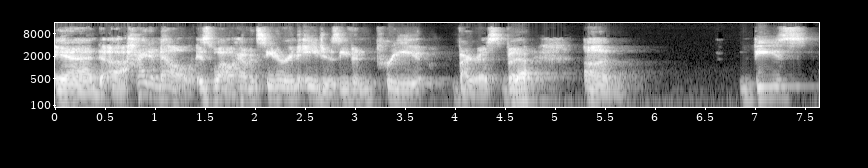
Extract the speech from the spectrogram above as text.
and uh, hi Mel as well. Haven't seen her in ages, even pre-virus. But yeah. um, these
